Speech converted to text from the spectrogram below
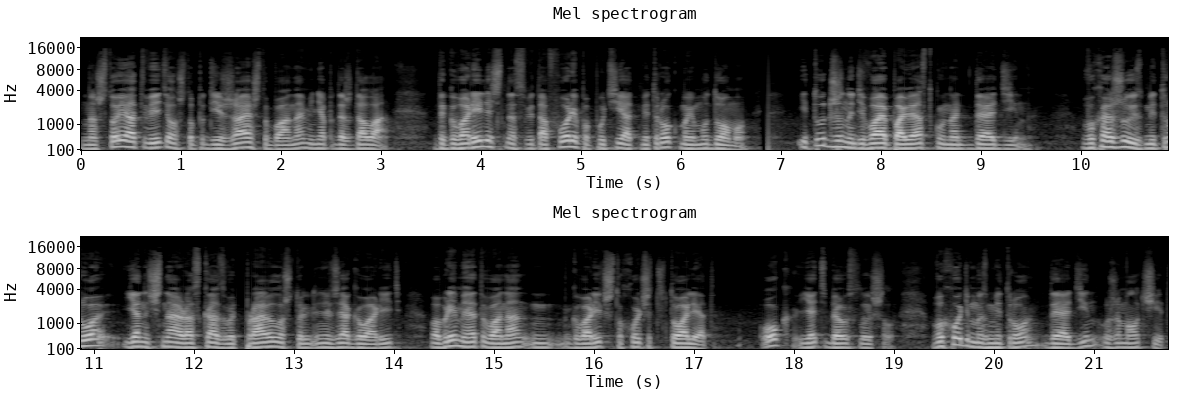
На что я ответил, что подъезжаю, чтобы она меня подождала. Договорились на светофоре по пути от метро к моему дому. И тут же надеваю повязку на D1. Выхожу из метро, я начинаю рассказывать правила, что нельзя говорить. Во время этого она говорит, что хочет в туалет. Ок, я тебя услышал. Выходим из метро, D1 уже молчит.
